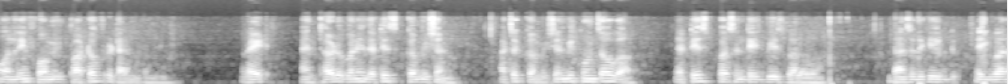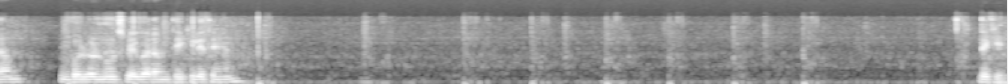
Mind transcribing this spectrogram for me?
Only forming part of retirement only right and third one is that is commission अच्छा कमीशन भी कौन सा होगा? दैट इज़ परसेंटेज बेस वाला होगा। ध्यान से देखिए, एक बार हम गोल्डन नोट्स पे एक बार हम देख ही लेते हैं। देखिए,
